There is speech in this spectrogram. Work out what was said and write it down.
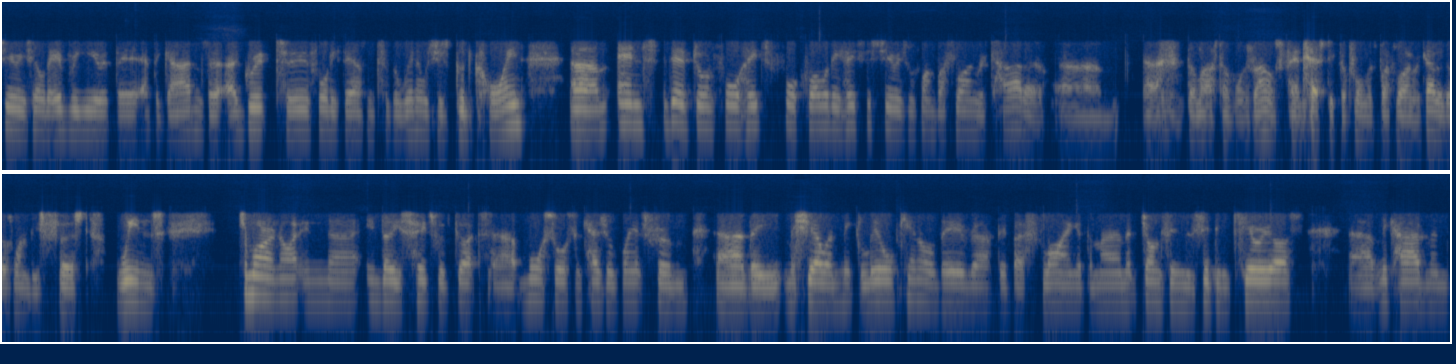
series held every year at the at the Gardens. A, a Group Two, forty thousand to the winner, which is good coin. Um, and they've drawn four heats, four quality heats. This series was won by Flying Ricardo. Um, uh, the last time it was run, it was a fantastic performance by Flying Ricardo. That was one of his first wins tomorrow night in uh, in these heats, we've got uh, more source and casual glance from uh, the Michelle and Mick Lill kennel. They're uh, they're both flying at the moment. John Finn and Zipping Kyrgios. Uh, Mick Hardman,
